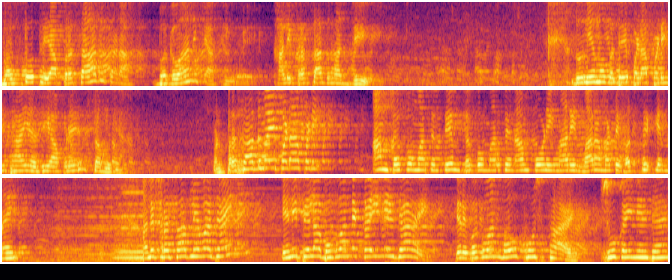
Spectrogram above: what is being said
ભક્તો થયા, પ્રસાદ તણા, ભગવાન ક્યાંથી હોય? ખાલી પ્રસાદમાં જીવ. દુનિયામાં બધે પડાપડી થાય, હજી આપણે સમજ્યા. પણ પ્રસાદમાં પડાપડી. આમ ધક્કો મારશે તેમ ધક્કો મારશે આમ કોણી મારીને મારા માટે વધશે કે નહીં? અને પ્રસાદ લેવા જાય ને, એની પેલા ભગવાનને કહીને જાય? ત્યારે ભગવાન બહુ ખુશ થાય. શું કહીને જાય?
